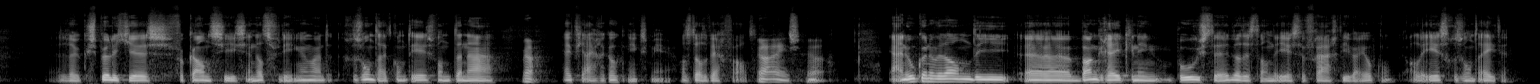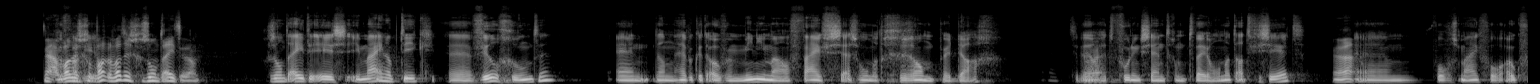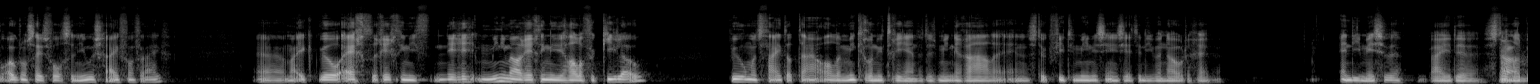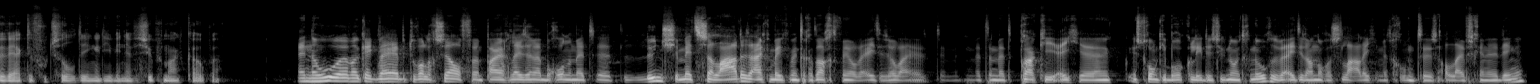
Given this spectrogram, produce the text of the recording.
leuke spulletjes, vakanties en dat soort dingen. Maar de gezondheid komt eerst, want daarna ja. heb je eigenlijk ook niks meer als dat wegvalt. Ja, eens. Ja. Ja, en hoe kunnen we dan die uh, bankrekening boosten? Dat is dan de eerste vraag die wij opkomt. Allereerst gezond eten. Ja, wat is, wat, wat, is gezond eten dan? Gezond eten is in mijn optiek uh, veel groenten. En dan heb ik het over minimaal 500, 600 gram per dag. Terwijl het voedingscentrum 200 adviseert. Ja. Um, volgens mij, vol, ook, ook nog steeds volgens de nieuwe schijf van 5. Uh, eh, maar ik wil echt richting die, minimaal richting die halve kilo. Puur om het feit dat daar alle micronutriënten, dus mineralen en een stuk vitamines in zitten die we nodig hebben. En die missen we bij de standaard bewerkte voedsel, dingen die we in de supermarkt kopen. En hoe, uh, want kijk, wij hebben toevallig zelf een paar jaar geleden zijn wij begonnen met het lunchen met salade. Dus eigenlijk een beetje met de gedachte van, joh, we eten zo, met, met, met prakkie eet je een stronkje broccoli, dus natuurlijk nooit genoeg. Dus we eten dan nog een saladetje met groenten, dus allerlei verschillende dingen.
